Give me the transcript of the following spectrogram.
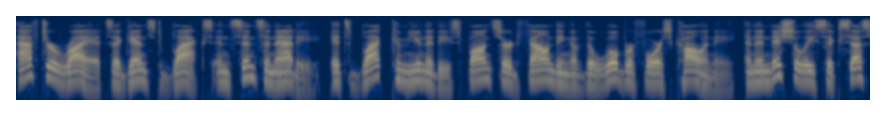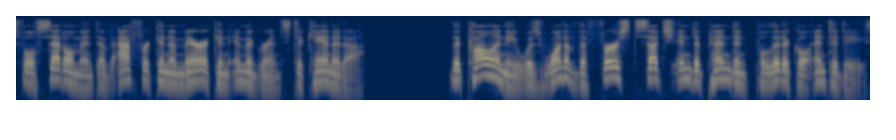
After riots against blacks in Cincinnati, its black community sponsored founding of the Wilberforce Colony, an initially successful settlement of African American immigrants to Canada. The colony was one of the first such independent political entities.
